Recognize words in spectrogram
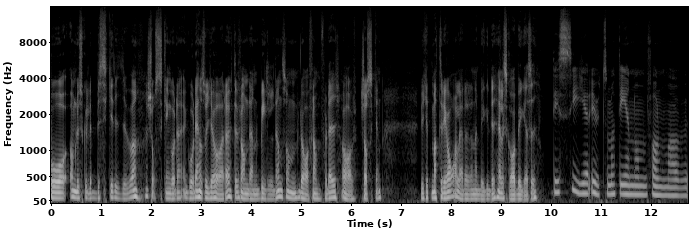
Och om du skulle beskriva kiosken, går det, går det ens att göra utifrån den bilden som du har framför dig av kiosken? Vilket material är det den är byggd i, eller ska byggas i? Det ser ut som att det är någon form av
